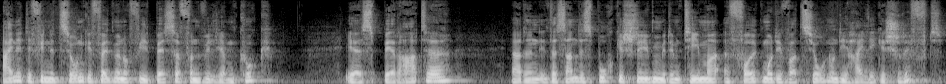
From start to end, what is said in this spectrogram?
Eine Definition gefällt mir noch viel besser von William Cook. Er ist Berater, er hat ein interessantes Buch geschrieben mit dem Thema Erfolg, Motivation und die Heilige Schrift.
